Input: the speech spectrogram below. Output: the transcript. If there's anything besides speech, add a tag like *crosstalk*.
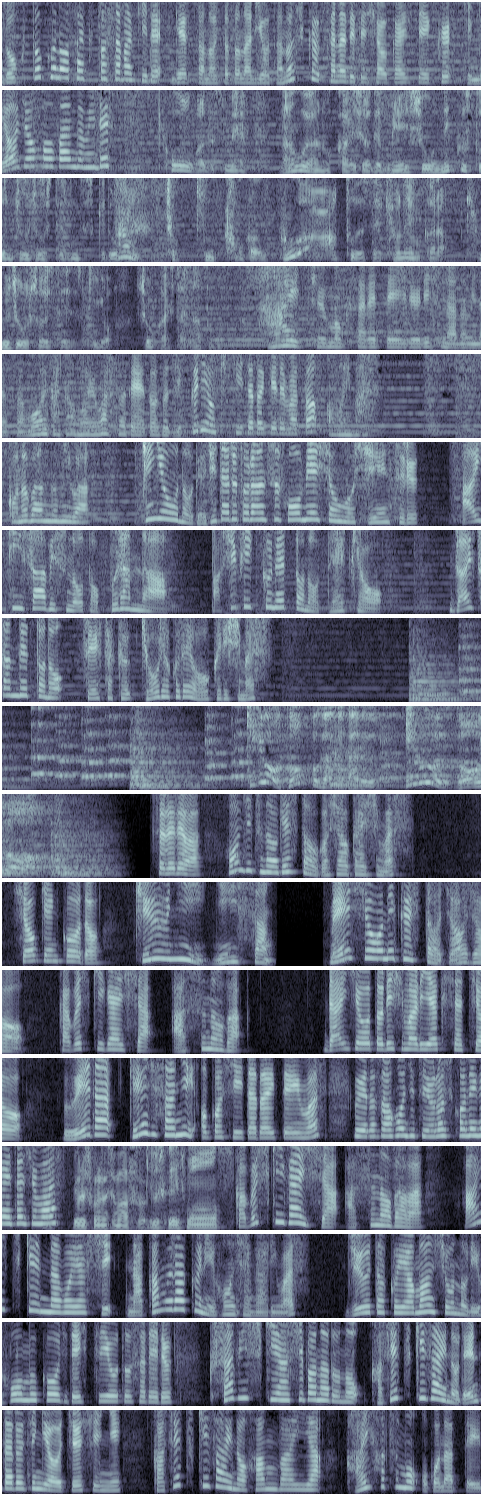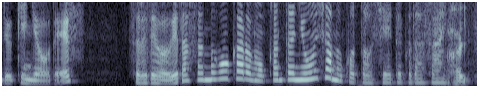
独特のタクトさばきでゲストの人となりを楽しく奏でて紹介していく企業情報番組です。今日はですね名古屋の会社で名称ネクストに上場してるんですけど、はい、直近株価がぐわーっとですね去年から急上昇している企業紹介したいなと思います。はい注目されているリスナーの皆さんも多いかと思いますのでどうぞじっくりお聞きいただければと思います。この番組は企業のデジタルトランスフォーメーションを支援する IT サービスのトップランナーパシフィックネットの提供。財産ネットの制作協力でお送りします。企業トップが語る威風堂々。それでは本日のゲストをご紹介します。証券コード9223名称ネクスト上場。株式会社アスノバ。代表取締役社長上田啓二さんにお越しいただいています。上田さん、本日よろしくお願いいたします。よろしくお願いします。よろしくお願いします。株式会社アスノバは、愛知県名古屋市中村区に本社があります。住宅やマンションのリフォーム工事で必要とされる、くさび式足場などの仮設機材のレンタル事業を中心に、仮設機材の販売や開発も行っている企業です。それでは上田さんの方からも簡単に御社のことを教えてください。はい。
